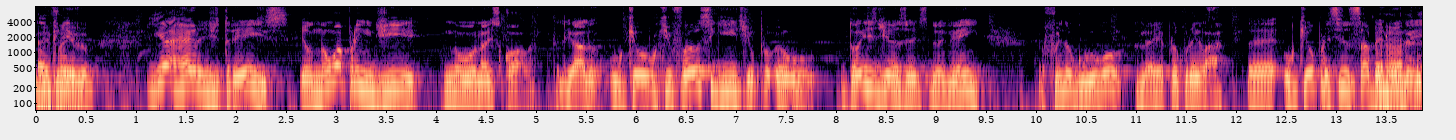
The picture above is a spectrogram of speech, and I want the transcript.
É isso incrível. E a regra de três, eu não aprendi no, na escola, tá ligado? O que, eu- o que foi o seguinte, eu, eu- dois dias antes do Enem, eu fui no Google, né, e procurei lá. é, o que eu preciso saber Enem.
